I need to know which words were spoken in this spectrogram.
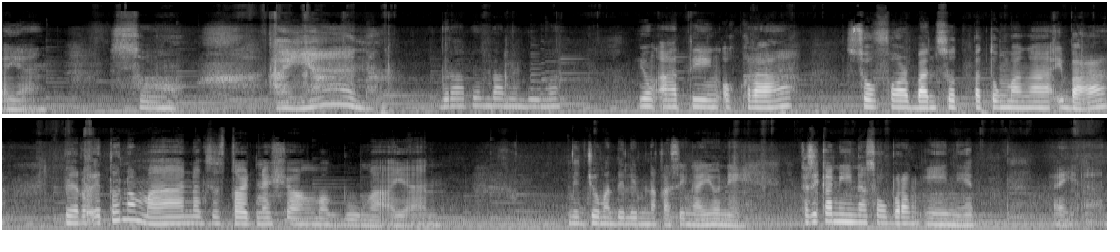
Ayan. So, ayan. Grabe, ang daming bunga. Yung ating okra, so far, bansot pa tong mga iba. Pero ito naman, nagsa-start na siyang magbunga. Ayan. Medyo madilim na kasi ngayon eh. Kasi kanina sobrang init. Ayan.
